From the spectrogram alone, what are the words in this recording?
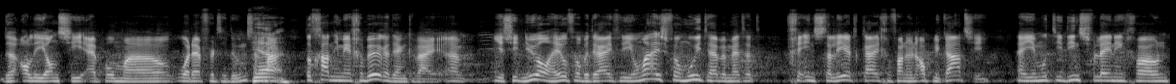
de Alliantie-app om uh, whatever te doen. Zeg Ja. maar. Dat gaat niet meer gebeuren, denken wij. Je ziet nu al heel veel bedrijven die onwijs veel moeite hebben met het geïnstalleerd krijgen van hun applicatie. Nee, je moet die dienstverlening gewoon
